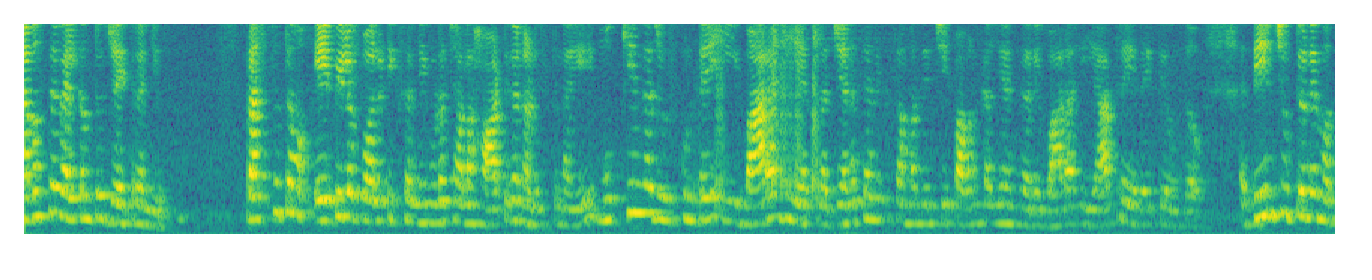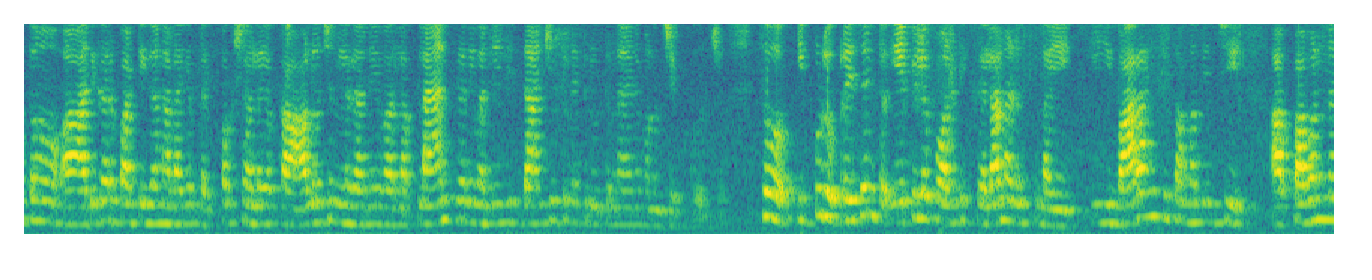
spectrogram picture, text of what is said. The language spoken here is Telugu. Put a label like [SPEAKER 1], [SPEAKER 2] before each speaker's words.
[SPEAKER 1] నమస్తే వెల్కమ్ టు జైత్ర న్యూస్. ప్రస్తుతం ఏపీలో పాలిటిక్స్ అన్ని కూడా చాలా హాట్గా నడుస్తున్నాయి. ముఖ్యంగా చూసుకుంటే ఈ వారాహి యాత్ర జనసేనకి సంబంధించి పవన్ కళ్యాణ్ గారి వారాహి యాత్ర ఏదైతే ఉందో దీని చుట్టూనే మొత్తం ఆ అధికార పార్టీ కానీ అలాగే ప్రతిపక్షాల యొక్క ఆలోచనలు కానీ వాళ్ళ ప్లాన్స్ కానీ ఇవన్నీ దాని చుట్టూనే తిరుగుతున్నాయని మనం చెప్పుకోవచ్చు. సో ఇప్పుడు ప్రెసెంట్ ఏపీలో పాలిటిక్స్ ఎలా నడుస్తున్నాయి? ఈ వారానికి సంబంధించి ఆ పవన్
